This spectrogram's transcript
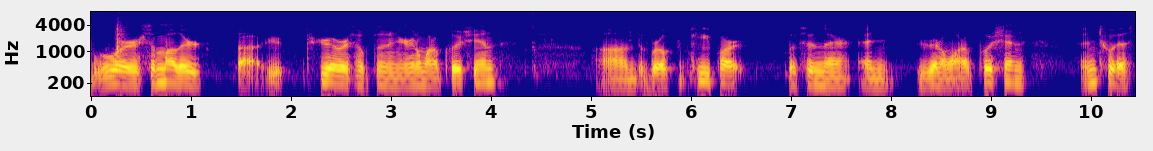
or some other uh, screwdriver or something and you're going to want to push in on the broken key part that's in there and you're going to want to push in and twist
